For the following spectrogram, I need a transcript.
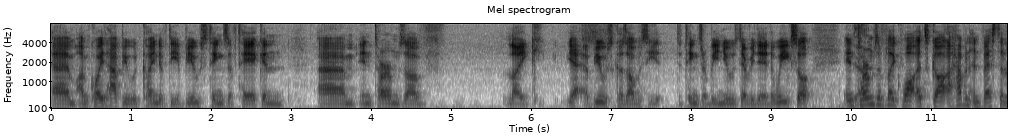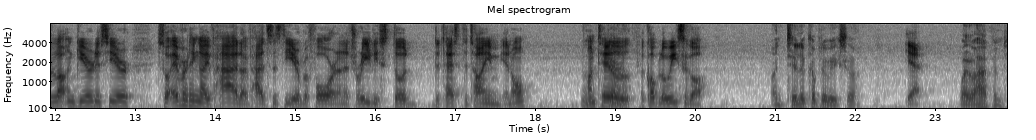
Um, I'm quite happy with kind of the abuse things have taken, um, in terms of, like, yeah, abuse because obviously the things are being used every day of the week. So, in Yeah. terms of like what it's got, I haven't invested a lot in gear this year. So everything I've had, I've had since the year before, and it's really stood the test of time. You know, Hmm, until a couple of weeks ago. Until a couple of weeks ago. Yeah, Why, what happened?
